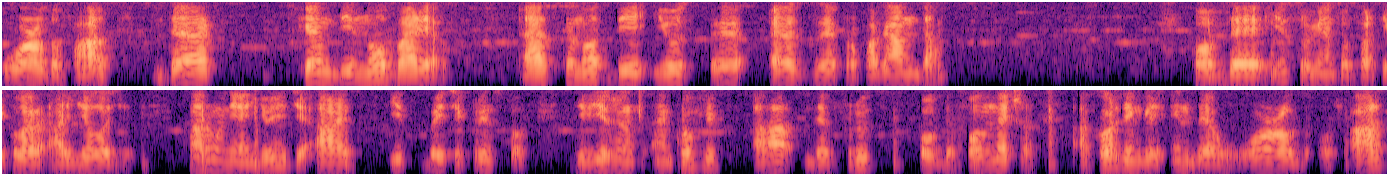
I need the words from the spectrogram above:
world of art, there can be no barriers. Art cannot be used uh, as propaganda of the instrument of particular ideology. Harmony and unity are its basic principles. Divisions and conflicts are the fruits of the fallen nature. Accordingly, in the world of art,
